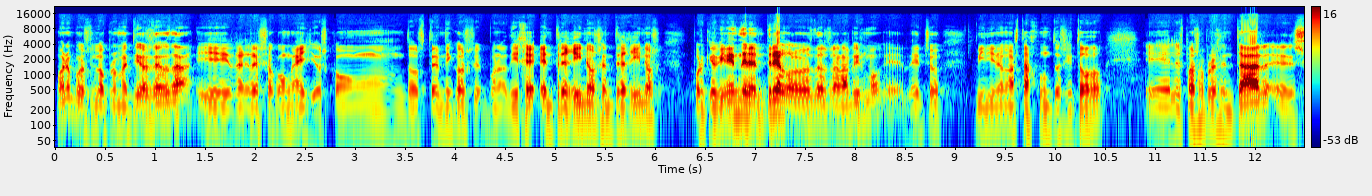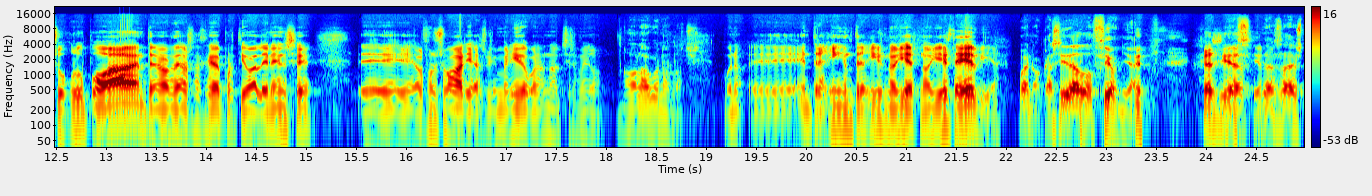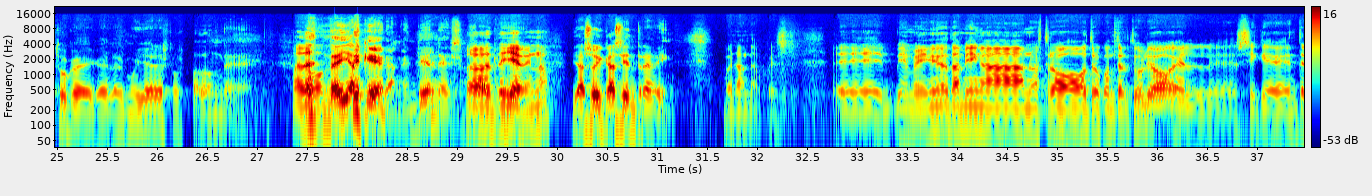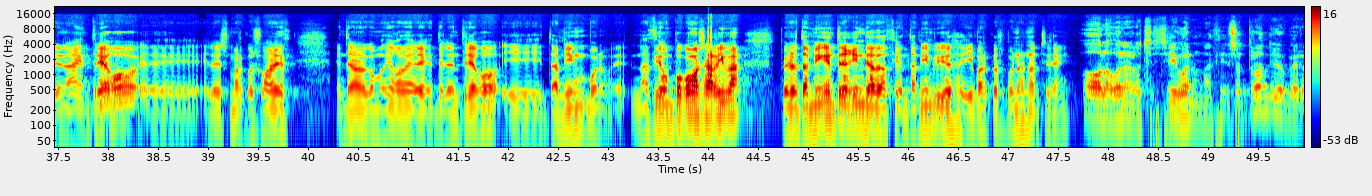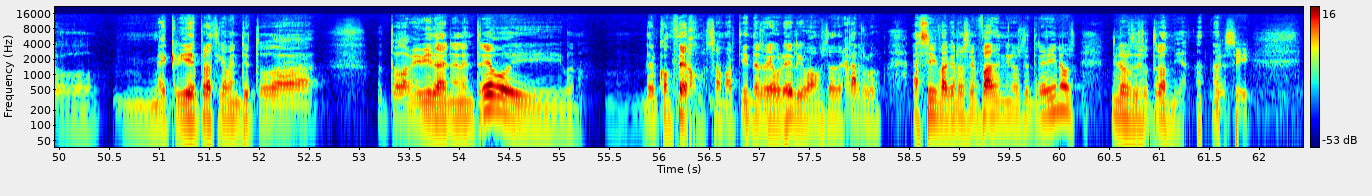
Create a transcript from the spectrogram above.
Bueno, pues lo prometido es deuda y regreso con ellos, con dos técnicos, bueno, dije entreguinos, entreguinos, porque vienen del entrego los dos ahora mismo, que de hecho vinieron hasta juntos y todo. Eh, les paso a presentar eh, su grupo A, entrenador de la Sociedad Deportiva Lenense, eh, Alfonso Arias. Bienvenido, buenas noches, amigo. Hola, buenas noches. Bueno, entreguín, entreguís no es, ¿no? Y es de Evia. Bueno, casi de adopción ya. casi de adopción. Ya, sabes tú que, que las mujeres, pues, para dónde donde ellas quieran, ¿entiendes? O te lleven, ¿no? Ya soy casi entreguín. Bueno, anda, pues eh, bienvenido también a nuestro otro contertulio, él eh, sí que entrena entrego, eh, él es Marco Suárez, entrenador, como digo, del entrego y también, bueno, nació un poco más arriba, pero también entreguín de adopción. También vives allí, Marcos. Buenas noches, ¿eh? Hola, buenas noches. Sí, bueno, nací en Sotrondio, pero me crié prácticamente toda, toda mi vida en el entrego y, bueno, del Concejo, San Martín de Reurelio, vamos a dejarlo así para que no se enfaden ni los entrevinos ni los de Sotrondia. Pues sí.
